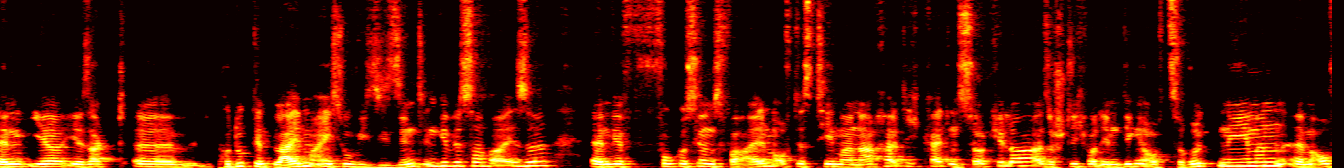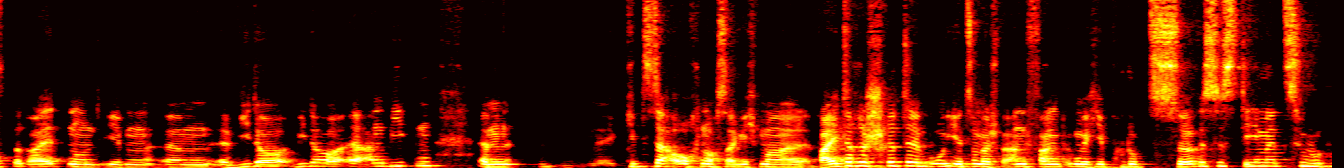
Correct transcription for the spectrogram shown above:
ähm, ihr, ihr sagt, äh, Produkte bleiben eigentlich so, wie sie sind in gewisser Weise. Ähm, wir fokussieren uns vor allem auf das Thema Nachhaltigkeit und Circular, also Stichwort eben Dinge auch zurücknehmen, ähm, aufbereiten und eben ähm, wieder, wieder äh, anbieten. Ähm, Gibt es da auch noch, sage ich mal, weitere Schritte, wo ihr zum Beispiel anfangt, irgendwelche Produkt-Service-Systeme zu,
